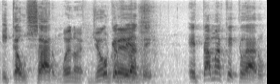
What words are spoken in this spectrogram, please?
y causaron. Bueno, yo Porque creo- fíjate, está más que claro,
